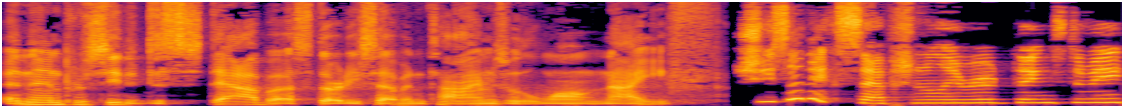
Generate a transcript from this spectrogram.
and then proceeded to stab us 37 times with a long knife. She said exceptionally rude things to me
